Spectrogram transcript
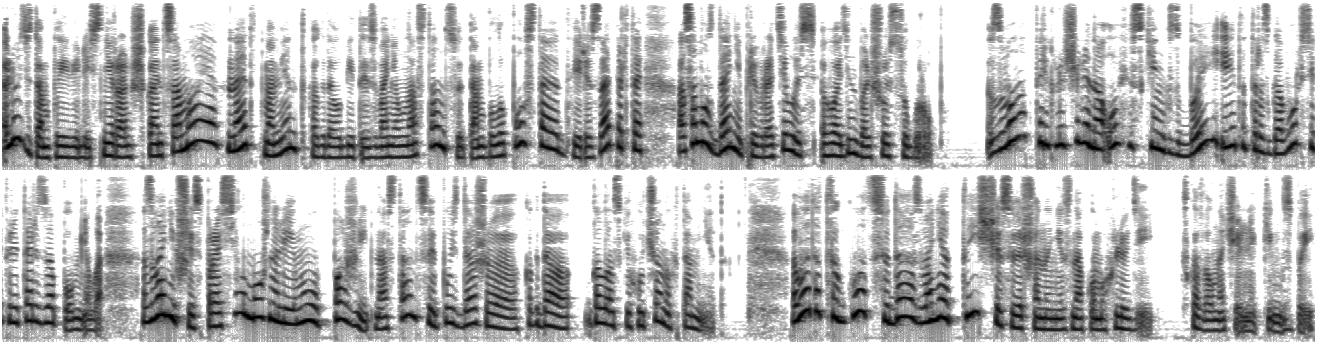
Люди там появились не раньше конца мая. На этот момент, когда убитый звонил на станцию, там было пусто, двери заперты, а само здание превратилось в один большой сугроб. Звонок переключили на офис Кингс-Бэй, и этот разговор секретарь запомнила. Звонивший спросил, можно ли ему пожить на станции, пусть даже когда голландских ученых там нет. В этот год сюда звонят тысячи совершенно незнакомых людей сказал начальник Кингсбэй.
